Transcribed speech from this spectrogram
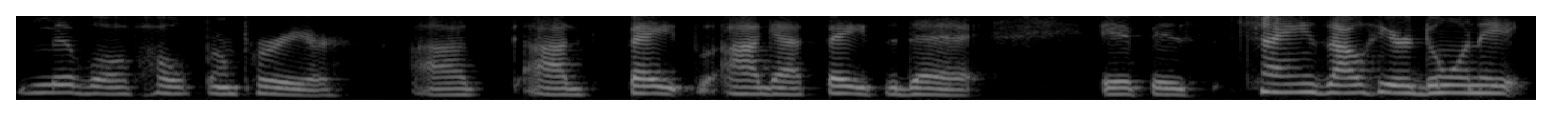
live off hope and prayer i i faith i got faith that if it's chains out here doing it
